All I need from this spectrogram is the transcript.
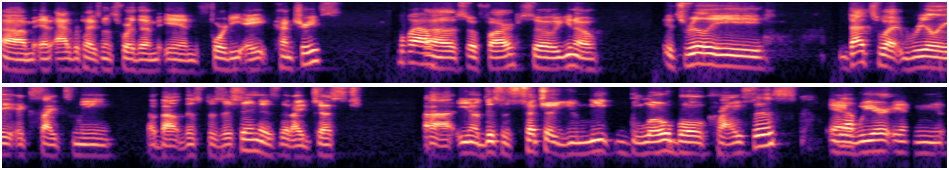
um, and advertisements for them in 48 countries. Wow. Uh, so far. So, you know, it's really, that's what really excites me about this position is that I just, uh, you know, this is such a unique global crisis, and yep. we are in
